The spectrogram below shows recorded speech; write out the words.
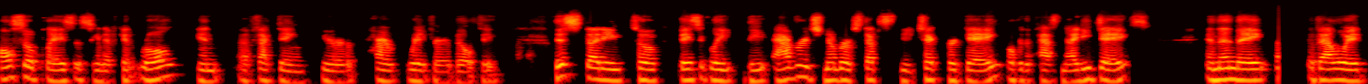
also plays a significant role in affecting your heart rate variability. This study took basically the average number of steps you take per day over the past 90 days, and then they evaluate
